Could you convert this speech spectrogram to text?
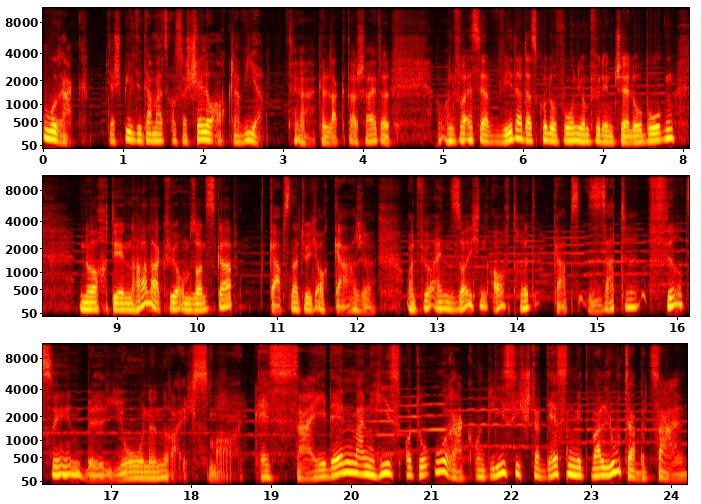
Urak. Der spielte damals außer Cello auch Klavier. Tja, gelackter Scheitel. Und weil es ja weder das Kolophonium für den Cellobogen noch den Harlack für umsonst gab, gab es natürlich auch Gage. Und für einen solchen Auftritt gab es satte 14 Billionen Reichsmark. Es sei denn, man hieß Otto Urak und ließ sich stattdessen mit Valuta bezahlen.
